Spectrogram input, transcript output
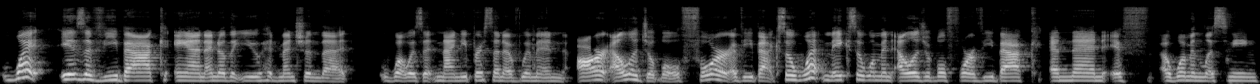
what is a vbac and i know that you had mentioned that what was it 90% of women are eligible for a VBAC. So what makes a woman eligible for a VBAC and then if a woman listening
